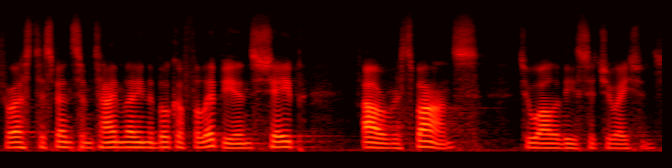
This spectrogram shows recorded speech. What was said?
for us to spend some time letting the book of Philippians shape our response to all of these situations.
